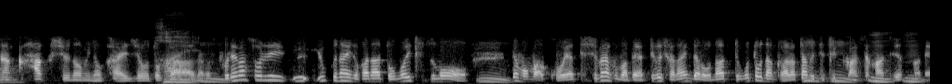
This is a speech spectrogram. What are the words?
なんか拍手のみの会場とか、はい。なんかそれはそれでよよくないのかなと思いつつも、うん。でもまあこうやってしばらくまたやっていくしかないんだろうなってことをなんか改めて実感した感じですかね。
